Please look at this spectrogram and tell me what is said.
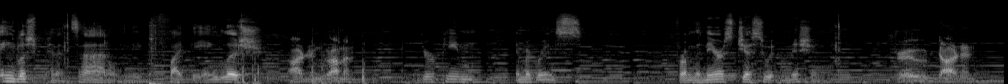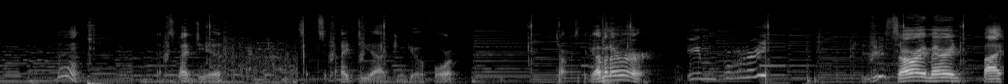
English penance. I don't need to fight the English. Arden Grumman. European immigrants from the nearest Jesuit mission. True, Darnan. Hmm. That's an idea. That's an idea I can go for. Talk to the governor. Sorry, married. Bye.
